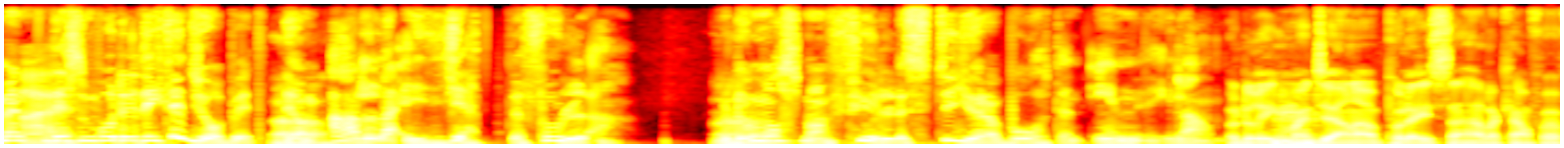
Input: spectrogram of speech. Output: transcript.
Men Nej. det som vore riktigt jobbigt, det är om alla är jättefulla. För då måste man fyllstyra båten in i land. Och då ringer man inte gärna polisen heller kanske.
